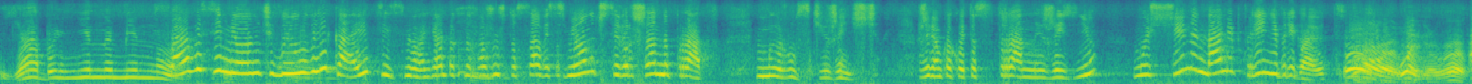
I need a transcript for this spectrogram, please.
я бы ни на минуту. Сава Семенович, вы увлекаетесь. А я так нахожу, что Сава Семенович совершенно прав. Мы, русские женщины, живем какой-то странной жизнью. Мужчины нами пренебрегают. Охотнее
